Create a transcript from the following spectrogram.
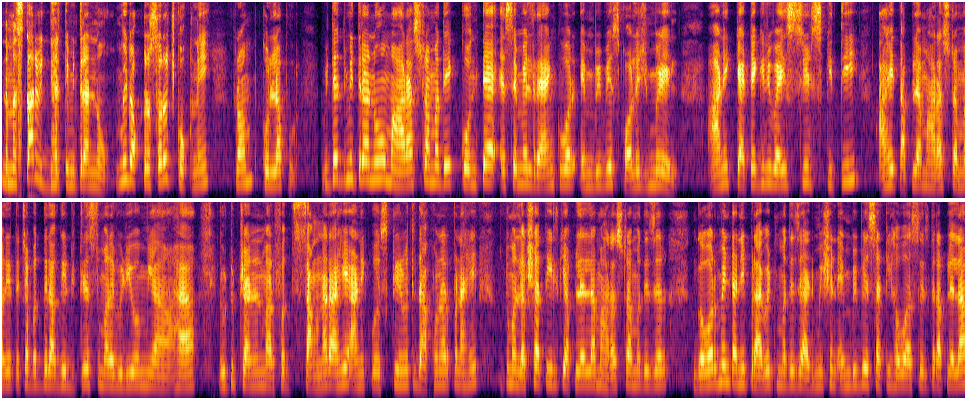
नमस्कार विद्यार्थी मित्रांनो. मी डॉक्टर सरोज कोकणे फ्रॉम कोल्हापूर. विद्यार्थी मित्रांनो महाराष्ट्रामध्ये कोणत्या एस एम एल रँकवर M B B S college मिळेल? आणि कॅटेगरी वाईज सीट्स किती आहेत आपल्या महाराष्ट्रामध्ये? त्याच्याबद्दल अगदी डिटेल्स तुम्हाला व्हिडिओ मी ह्या यूट्यूब चॅनलमार्फत सांगणार आहे आणि को- स्क्रीनवरती दाखवणार पण आहे. तुम्हाला लक्षात येईल की आपल्याला महाराष्ट्रामध्ये जर गव्हर्मेंट आणि प्रायव्हेटमध्ये जर ॲडमिशन एम बी बी एससाठी हवं असेल तर आपल्याला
